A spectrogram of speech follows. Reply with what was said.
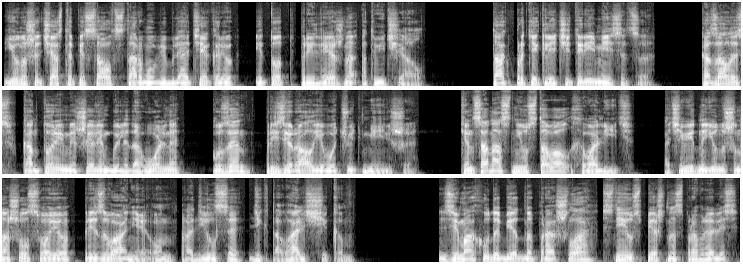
Юноша часто писал старому библиотекарю, и тот прилежно отвечал. Так протекли четыре месяца. Казалось, в конторе Мишелем были довольны, кузен презирал его чуть меньше. Кенсанас не уставал хвалить. Очевидно, юноша нашел свое призвание, он родился диктовальщиком. Зима худо-бедно прошла, с ней успешно справлялись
